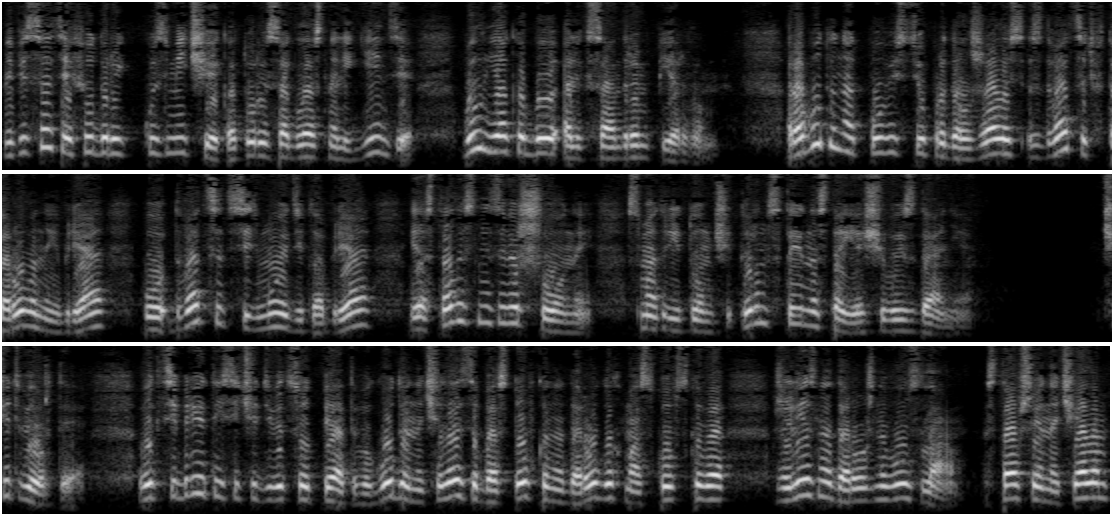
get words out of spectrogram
написать о Федоре Кузьмиче, который, согласно легенде, был якобы Александром I. Работа над повестью продолжалась с 22 ноября по 27 декабря и осталась незавершенной. Смотри том 14 настоящего издания. Четвертое. В октябре 1905 года началась забастовка на дорогах Московского железнодорожного узла, ставшая началом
